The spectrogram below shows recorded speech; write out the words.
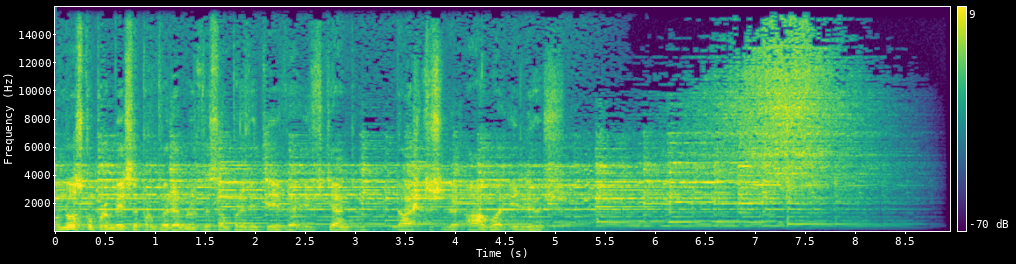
O nosso compromisso é promover a manutenção preventiva, evitando gastos de água e luz.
